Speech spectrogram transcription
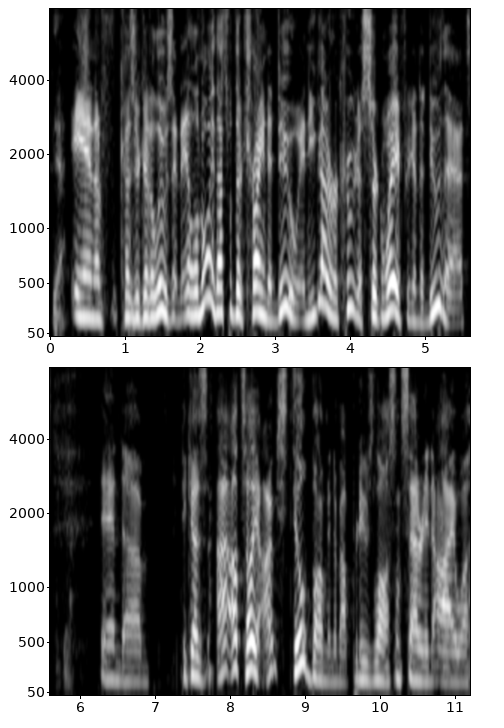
yeah. and because you're going to lose. In Illinois, that's what they're trying to do, and you got to recruit a certain way if you're going to do that. And um, because I, I'll tell you, I'm still bumming about Purdue's loss on Saturday to Iowa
